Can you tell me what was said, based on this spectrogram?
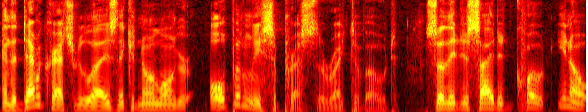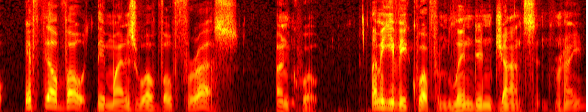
and the Democrats realized they could no longer openly suppress their right to vote, so they decided, quote, you know, if they'll vote, they might as well vote for us, unquote. Let me give you a quote from Lyndon Johnson, right?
